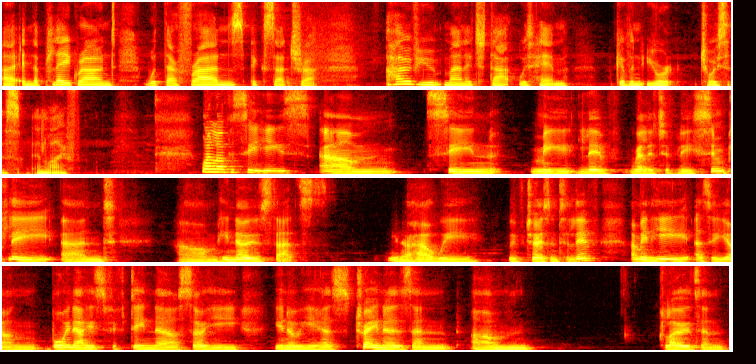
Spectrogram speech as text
uh, in the playground, with their friends, etc. How have you managed that with him, given your choices in life? Well, obviously, he's um, seen me live relatively simply, and um, he knows that's you know how we we've chosen to live. I mean, he, as a young boy now, he's 15 now, so he, you know, he has trainers and um, clothes, and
